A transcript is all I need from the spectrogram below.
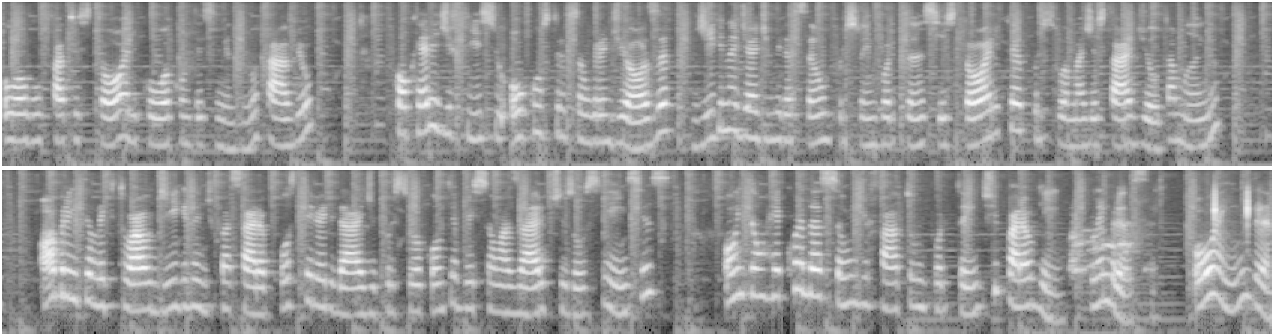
ou algum fato histórico ou acontecimento notável, qualquer edifício ou construção grandiosa, digna de admiração por sua importância histórica, por sua majestade ou tamanho, obra intelectual digna de passar à posterioridade por sua contribuição às artes ou ciências, ou então recordação de fato importante para alguém, lembrança. Ou ainda,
